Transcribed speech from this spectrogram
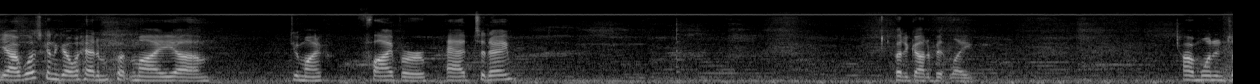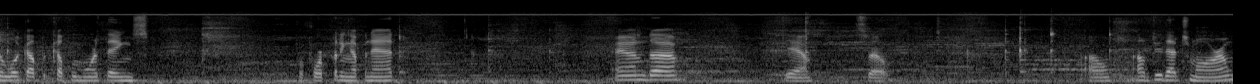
Yeah, I was going to go ahead and put my, um, do my Fiverr ad today. But it got a bit late. I wanted to look up a couple more things before putting up an ad. And, uh, yeah, so I'll, I'll do that tomorrow.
